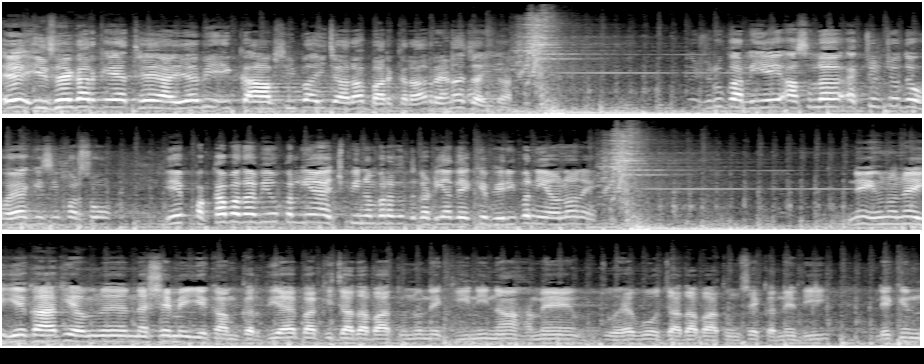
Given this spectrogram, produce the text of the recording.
ਇਹ ਇਸੇ ਕਰਕੇ ਇੱਥੇ ਆਏ ਆ ਵੀ ਇੱਕ ਆਪਸੀ ਭਾਈਚਾਰਾ ਬਰਕਰਾਰ ਰਹਿਣਾ ਚਾਹੀਦਾ। ਸ਼ੁਰੂ ਕਰ ਲਈਏ, ਅਸਲ ਐਕਚੁਅਲ ਚ ਜੋ ਹੋਇਆ ਕਿਸੇ ਪਰਸੋਂ? ਇਹ ਪੱਕਾ ਪਤਾ ਵੀ ਉਹ ਕੱਲੀਆਂ ਐਚਪੀ ਨੰਬਰ ਗੱਡੀਆਂ ਦੇਖ ਕੇ ਫੇਰੀ ਭੰਨੀਆਂ ਉਹਨਾਂ ਨੇ। नहीं उन्होंने ये कहा कि हमने नशे में ये काम कर दिया है बाकी ज़्यादा बात उन्होंने की नहीं ना हमें जो है वो ज़्यादा बात उनसे करने दी लेकिन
